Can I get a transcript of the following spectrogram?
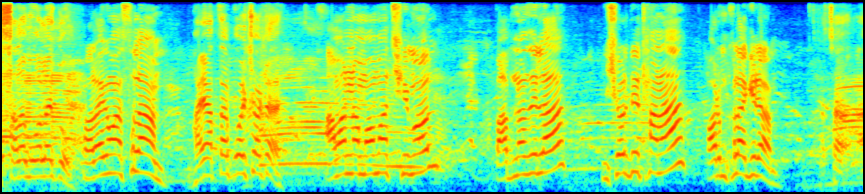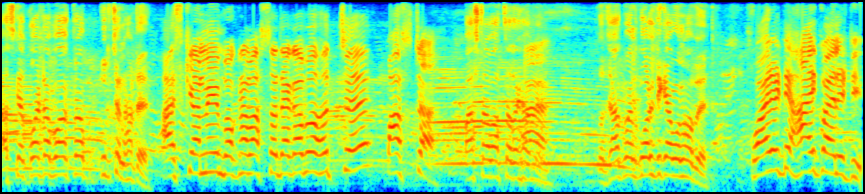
আসসালামু আলাইকুম। ওয়ালাইকুম আসসালাম। ভাই আপনার পরিচয়টা? আমার নাম মোহাম্মদ শিমল পাবনা জেলা ঈশ্বরদী থানা অরমখোলা গ্রাম। আচ্ছা আজকে কয়টা বাচ্চা তুলছেন হাটে? আজকে আমি বকনা বাচ্চা দেখাবো হচ্ছে পাঁচটা। পাঁচটা বাচ্চা দেখাবেন। হ্যাঁ। তো জাতমান কোয়ালিটি কেমন হবে? Quality high quality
